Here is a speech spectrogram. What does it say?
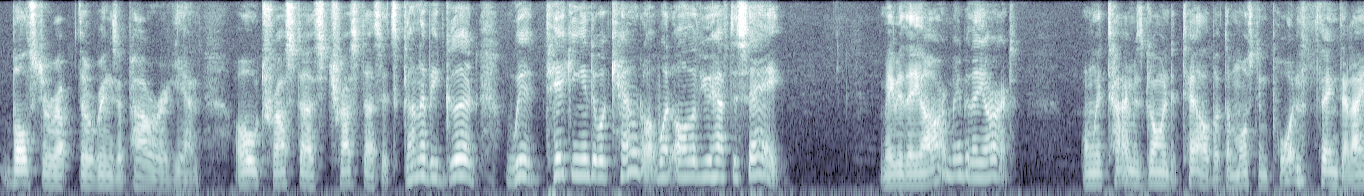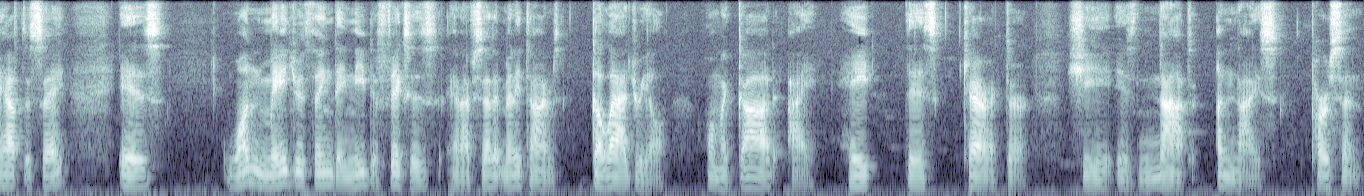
bolster up the Rings of Power again. Oh, trust us, trust us. It's gonna be good. We're taking into account what all of you have to say. Maybe they are, maybe they aren't. Only time is going to tell. But the most important thing that I have to say is one major thing they need to fix is, and I've said it many times, Galadriel. Oh my God, I hate this character. She is not a nice person.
